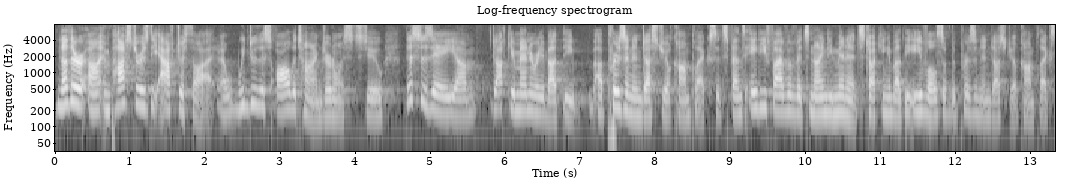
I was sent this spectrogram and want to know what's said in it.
Another uh, imposter is the afterthought. Uh, we do this all the time, journalists do. This is a um, documentary about the uh, prison industrial complex. It spends 85 of its 90 minutes talking about the evils of the prison industrial complex.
